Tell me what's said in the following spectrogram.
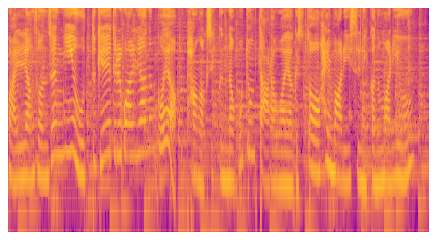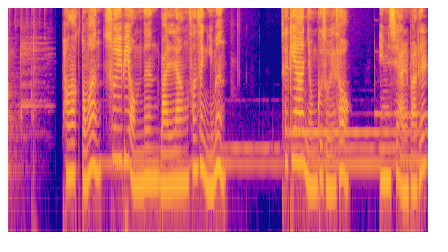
관량 선생이 어떻게 애들을 관리하는 거야? 방학식 끝나고 좀 따라와야겠어. 할 말이 있으니까는 말이요. 방학 동안 수입이 없는 말량 선생님은 특이한 연구소에서 임시 알바를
